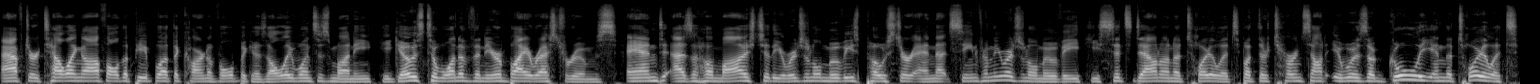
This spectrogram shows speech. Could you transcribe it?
after telling off all the people at the carnival because all he wants is money, he goes to one of the nearby restrooms. And as a homage to the original movie's poster and that scene from the original movie, he sits down on a toilet, but there turns out it was a ghoulie in the toilet.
